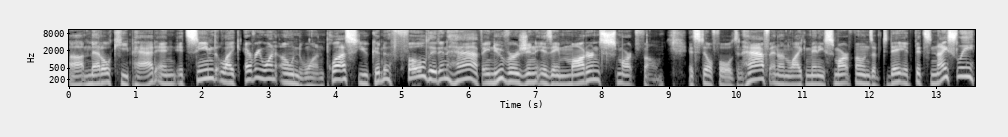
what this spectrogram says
uh, metal keypad, and it seemed like everyone owned one. Plus, you could fold it in half. A new version is a modern smartphone. It still folds in half, and unlike many smartphones of today, it fits nicely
